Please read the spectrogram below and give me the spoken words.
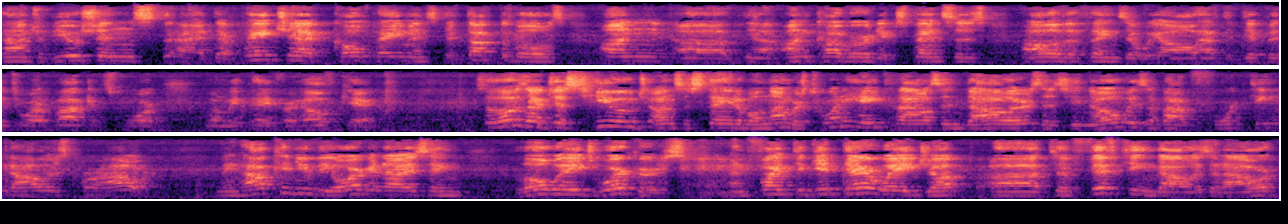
contributions uh, their paycheck, co-payments, deductibles, un, uh, you know, uncovered expenses, all of the things that we all have to dip into our pockets for when we pay for health care. So those are just huge unsustainable numbers. $28,000, as you know, is about $14 per hour. I mean, how can you be organizing low-wage workers and fight to get their wage up uh, to $15 an hour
